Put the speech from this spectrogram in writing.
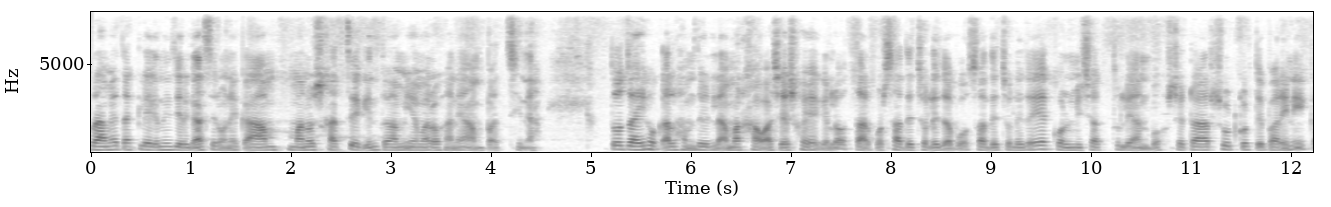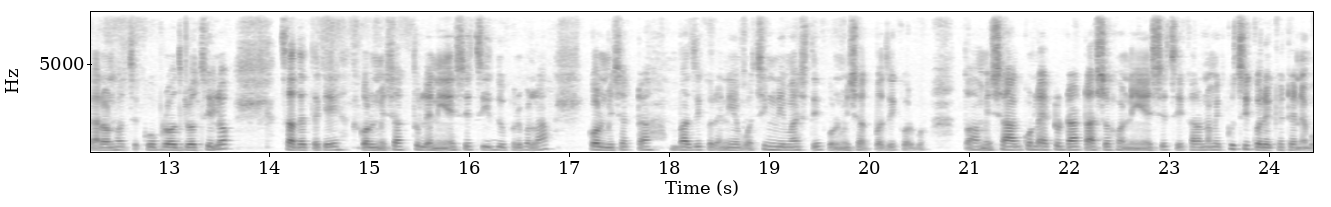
গ্রামে থাকলে নিজের গাছের অনেক আম মানুষ খাচ্ছে, কিন্তু আমি আমার ওখানে আম পাচ্ছি না। তো যাই হোক, আলহামদুলিল্লাহ আমার খাওয়া শেষ হয়ে গেল। তারপর ছাদে চলে যাব। সাদে চলে যাই কলমি শাক তুলে আনব। সেটা আর শ্যুট করতে পারিনি, কারণ হচ্ছে খুব রৌদ্র ছিল। ছাদের থেকে কলমি শাক তুলে নিয়ে এসেছি। দুপুরবেলা কলমি শাকটা বাজি করে নিয়ে যাব চিংড়ি মাছ দিয়ে কলমি শাক বাজি করব। তো আমি শাকগুলো একটু ডাটা সহ নিয়ে এসেছি, কারণ আমি কুচি করে কেটে নেব।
